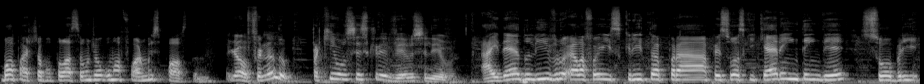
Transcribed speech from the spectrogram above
boa parte da população de alguma forma exposta. Né? Legal. Fernando, para quem você escreveu esse livro? A ideia do livro ela foi escrita para pessoas que querem entender sobre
